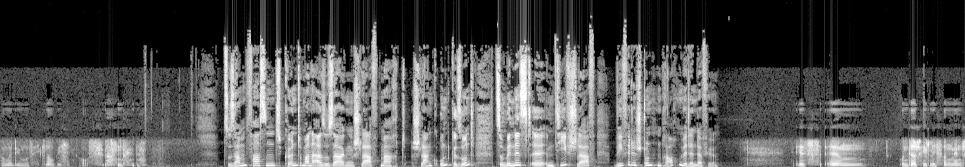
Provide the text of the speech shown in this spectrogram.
Aber die muss ich, glaube ich, ausführen. Zusammenfassend könnte man also sagen, Schlaf macht schlank und gesund, zumindest äh, im Tiefschlaf. Wie viele Stunden brauchen wir denn dafür? Ist ähm, unterschiedlich von Mensch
